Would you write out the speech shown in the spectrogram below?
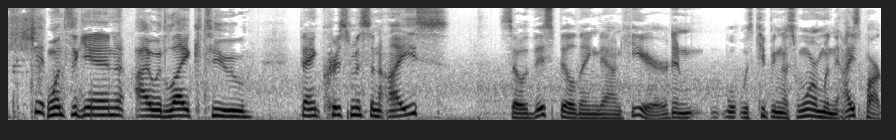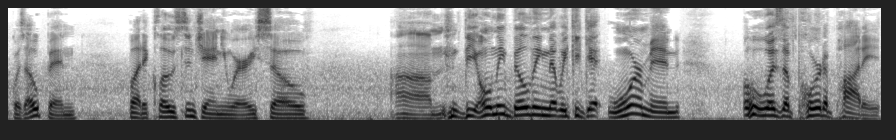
Shit. Once again, I would like to thank Christmas in Ice. So this building down here, and what was keeping us warm when the ice park was open, but it closed in January, so um, the only building that we could get warm in was a porta potty.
